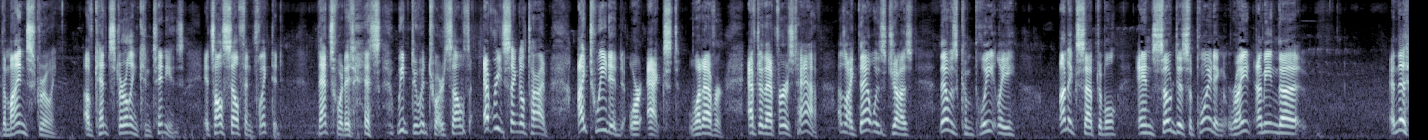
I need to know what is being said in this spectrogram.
The mind screwing of Kent Sterling continues. It's all self inflicted. That's what it is. We do it to ourselves every single time. I tweeted or X'd, whatever, after that first half. I was like, that was just, that was completely unacceptable and so disappointing, right? I mean, the, and this,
